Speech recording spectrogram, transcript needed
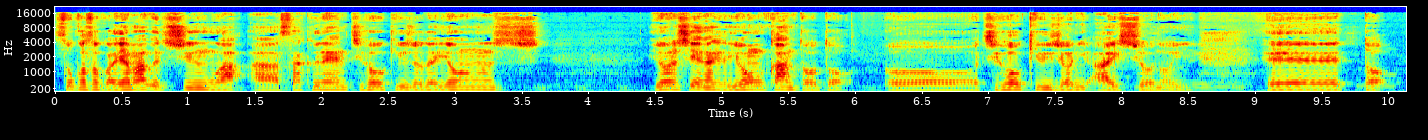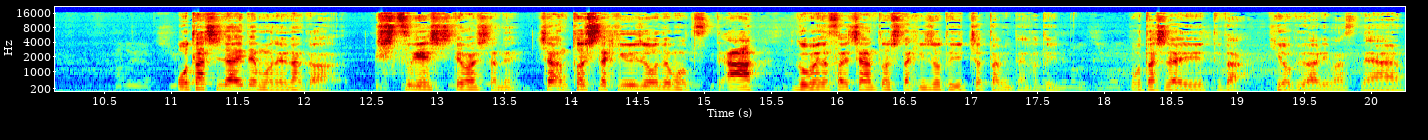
そうかそうか、山口俊は昨年地方球場で4 4試合投げて4関東と、地方球場に相性のいい。えー、っと、お立ち台でもね、なんか、出現してましたね。ちゃんとした球場でもつって、あ、ごめんなさい、ちゃんとした球場と言っちゃったみたいなこと言ってお立ち台で言ってた記憶がありますね。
